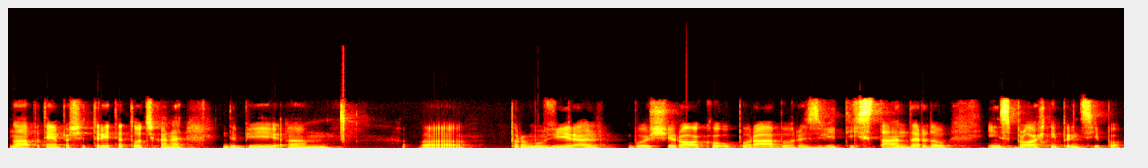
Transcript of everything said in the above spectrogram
No, potem pa še tretja točka, ne, da bi um, uh, promovirali bolj široko uporabo razvitih standardov in splošnih principov.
